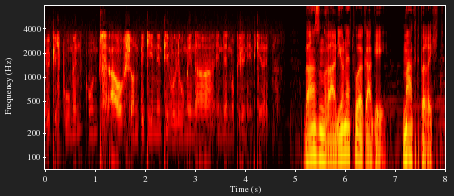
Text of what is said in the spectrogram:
wirklich boomen und auch schon beginnend die Volumina in den mobilen Endgeräten. Börsenradio Network AG Marktbericht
